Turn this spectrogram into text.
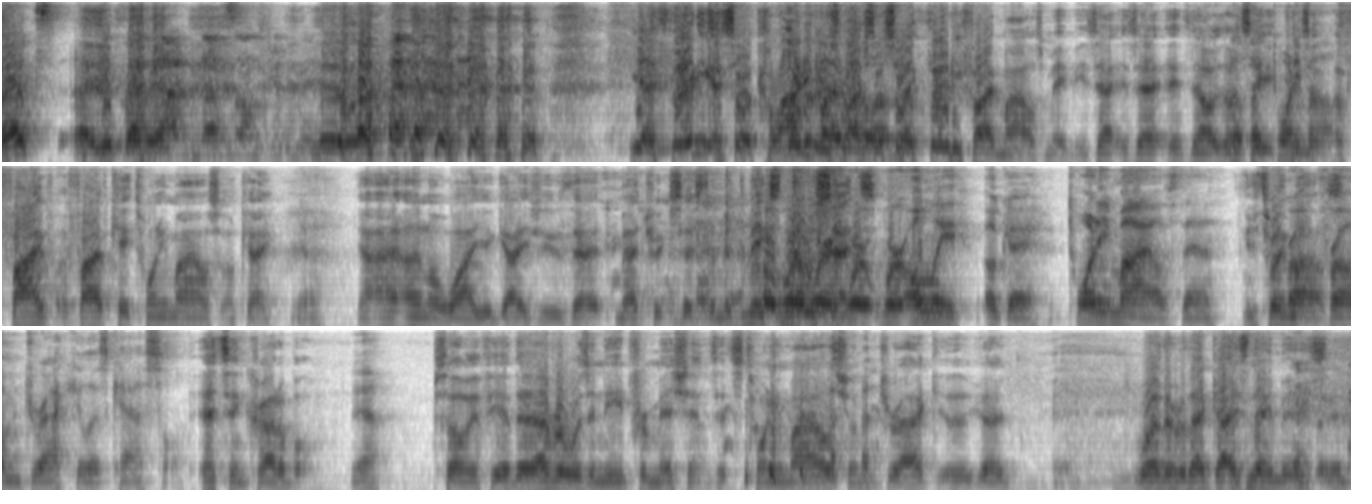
Rex, uh, you probably, that, that sounds good to me. yeah, 30. So a kilometer is 35 less. So, so like 35 miles, maybe. Is that is that? It's, no, it's let's like 20 it's a- miles. A five a 5k 20 miles. Okay. Yeah. Yeah, I, I don't know why you guys use that metric system. It makes we're, no we're, sense. We're, we're only, okay, 20 miles then. It's 20 from, miles. From Dracula's castle. That's incredible. Yeah. So if there ever was a need for missions, it's 20 miles from Dracula, uh, whatever that guy's name is,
